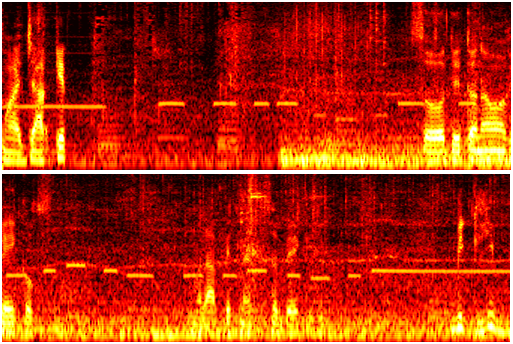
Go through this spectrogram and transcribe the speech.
mga jacket. So dito na mga kaikoks. no? Malapit na ito sa Big Lib. Big Lib.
